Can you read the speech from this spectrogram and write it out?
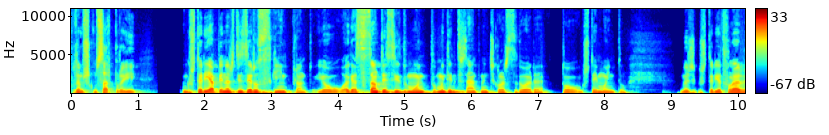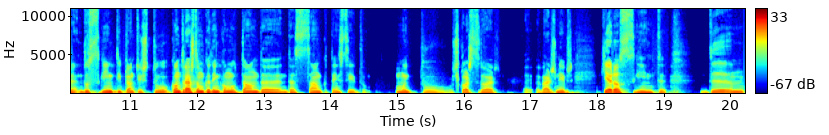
Podemos começar por aí? Gostaria apenas de dizer o seguinte, pronto, eu, a sessão tem sido muito, muito interessante, muito esclarecedora, tô, gostei muito, mas gostaria de falar do seguinte, e pronto, isto contrasta um bocadinho com o tom da, da sessão que tem sido muito esclarecedor a vários níveis, que era o seguinte, de,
